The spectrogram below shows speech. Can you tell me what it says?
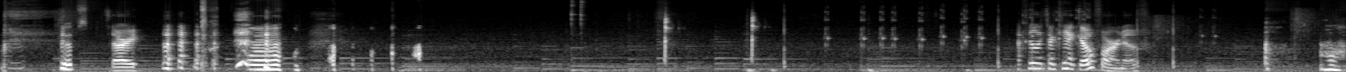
Oops. Sorry. Uh, feel like I can't go far enough. ah,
